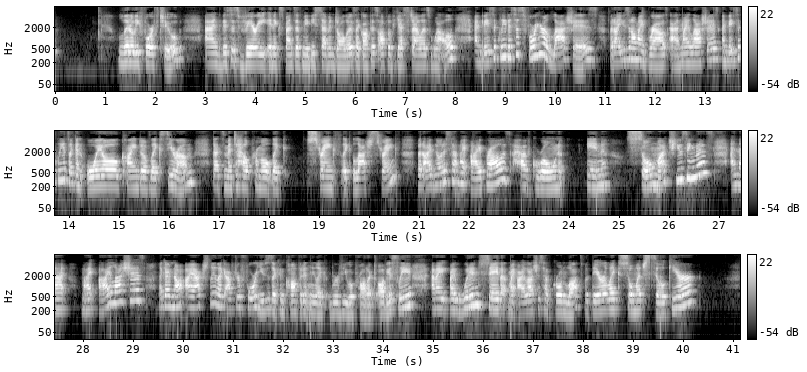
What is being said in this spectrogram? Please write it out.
Literally fourth tube and this is very inexpensive, maybe $7. I got this off of YesStyle as well. And basically this is for your lashes, but I use it on my brows and my lashes. And basically it's like an oil kind of like serum that's meant to help promote like strength, like lash strength. But I've noticed that my eyebrows have grown in so much using this and that my eyelashes, like I'm not, I actually like after four uses, I can confidently like review a product obviously. And I, I wouldn't say that my eyelashes have grown lots, but they are like so much silkier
